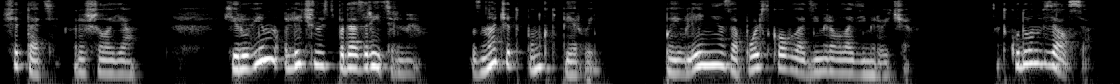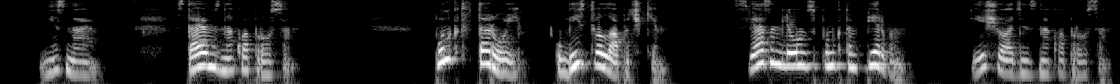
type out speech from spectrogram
Считать, решила я. Херувим – личность подозрительная. Значит, пункт первый. Появление Запольского Владимира Владимировича. Откуда он взялся? Не знаю. Ставим знак вопроса. Пункт второй. Убийство Лапочки. Связан ли он с пунктом первым? Еще один знак вопроса.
